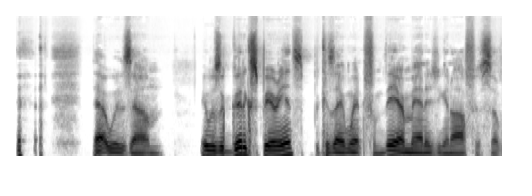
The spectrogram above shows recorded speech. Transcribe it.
that was um, it was a good experience because I went from there managing an office of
